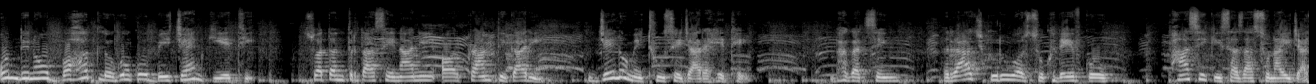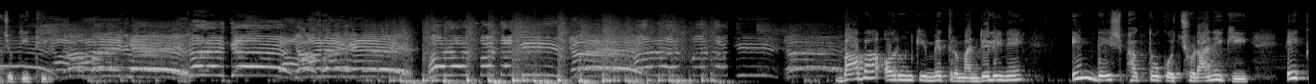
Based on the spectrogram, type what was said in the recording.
उन दिनों बहुत लोगों को बेचैन किए थी। स्वतंत्रता सेनानी और क्रांतिकारी जेलों में ठूसे जा रहे थे। भगत सिंह राजगुरु और सुखदेव को फांसी की सजा सुनाई जा चुकी थी। बाबा और उनकी मित्र मंडली ने इन देशभक्तों को छुड़ाने की एक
